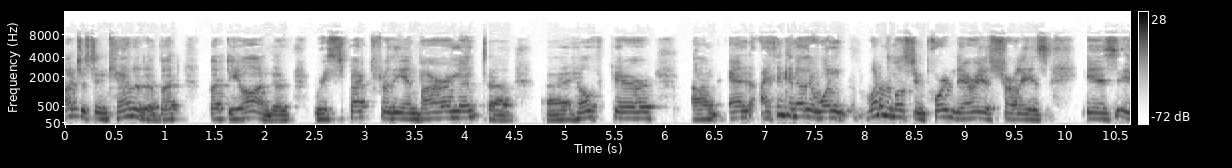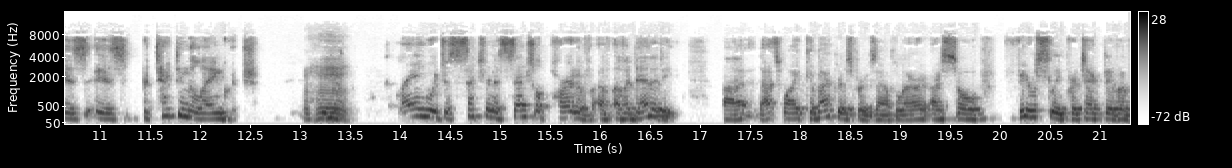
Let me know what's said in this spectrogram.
not just in Canada, but, but beyond. Uh, respect for the environment, uh, uh, healthcare. Um, and I think another one, one of the most important areas, Charlie, is, is, is, is protecting the language. Mm-hmm. Language is such an essential part of, of, of identity. Uh, that's why Quebecers, for example, are, are so fiercely protective of,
